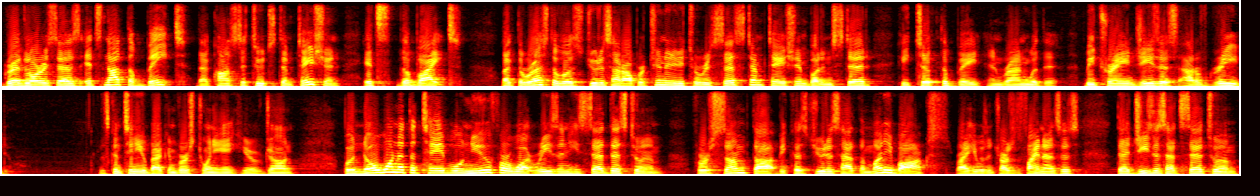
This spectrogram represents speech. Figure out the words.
Greg Laurie says it's not the bait that constitutes temptation, it's the bite. Like the rest of us, Judas had opportunity to resist temptation, but instead he took the bait and ran with it, betraying Jesus out of greed. Let's continue back in verse 28 here of John. But no one at the table knew for what reason he said this to him. For some thought because Judas had the money box, right, he was in charge of the finances, that Jesus had said to him,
